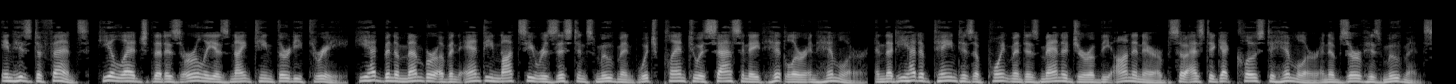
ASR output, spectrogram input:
In his defense, he alleged that as early as 1933, he had been a member of an anti-Nazi resistance movement which planned to assassinate Hitler and Himmler, and that he had obtained his appointment as manager of the Ahnenerbe so as to get close to Himmler and observe his movements.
